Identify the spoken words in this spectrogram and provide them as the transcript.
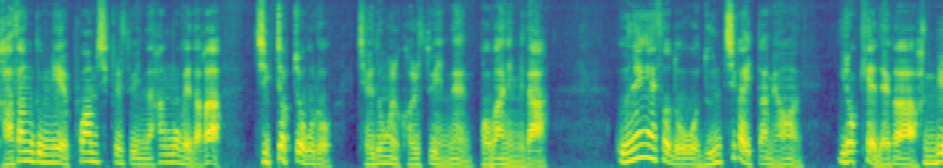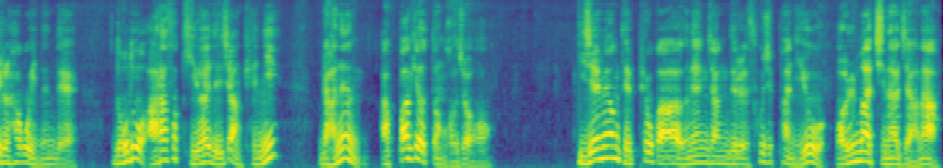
가상금리에 포함시킬 수 있는 항목에다가 직접적으로 제동을 걸 수 있는 법안입니다. 은행에서도 눈치가 있다면 이렇게 내가 준비를 하고 있는데 너도 알아서 기여해야 되지 않겠니? 라는 압박이었던 거죠. 이재명 대표가 은행장들을 소집한 이후 얼마 지나지 않아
